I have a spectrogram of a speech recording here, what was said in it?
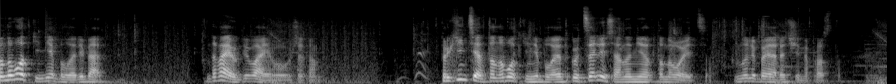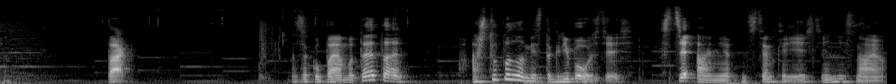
Автонаводки не было, ребят. Давай, убивай его уже там. Прикиньте, автонаводки не было. Я такой целюсь, она не автонаводится. Ну, либо я рачина просто. Так. Закупаем вот это. А что было вместо грибов здесь? Сте... А, нет, стенка есть, я не знаю.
